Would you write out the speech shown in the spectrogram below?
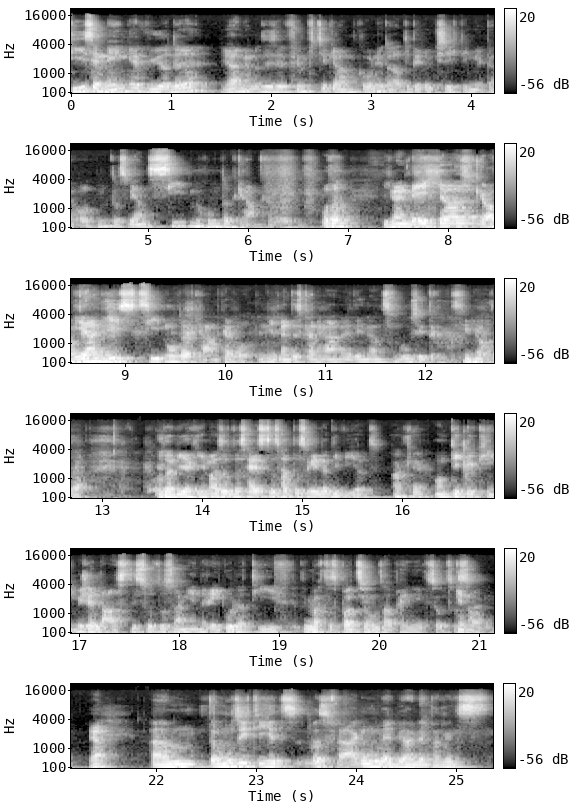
diese Menge würde, ja, wenn man diese 50 Gramm Kohlenhydrate berücksichtigen, Karotten, das wären 700 Gramm Karotten. Oder ich meine, welcher, ich glaub, wer isst 700 Gramm Karotten? Ich meine, das kann ich auch nicht in einen Smoothie trinken oder, oder wie auch immer. Also das heißt, das hat das relativiert. Okay. Und die glykämische Last ist sozusagen ein Regulativ. Die macht das portionsabhängig sozusagen. Genau. Ja. Ähm, da muss ich dich jetzt was fragen, weil wir halt einfach jetzt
